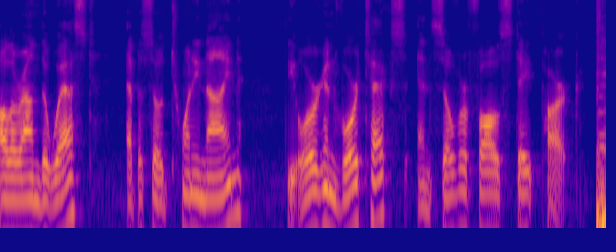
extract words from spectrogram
All Around the West, Episode 29 The Oregon Vortex and Silver Falls State Park. Hey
